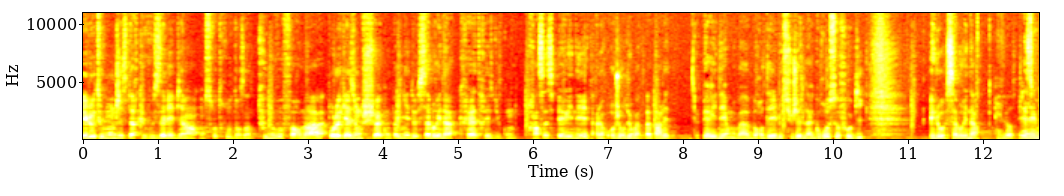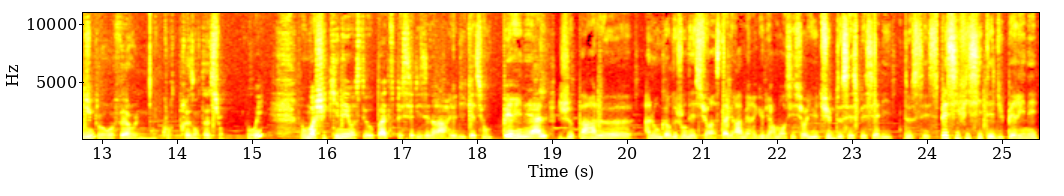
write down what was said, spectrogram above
Hello tout le monde, j'espère que vous allez bien. On se retrouve dans un tout nouveau format. Pour l'occasion, je suis accompagné de Sabrina, créatrice du compte Princesse Périnée. Alors aujourd'hui, on va pas parler de périnée, on va aborder le sujet de la grossophobie. Hello Sabrina. Hello, Est-ce que tu peux refaire une courte présentation? Oui. Donc moi, je suis kiné ostéopathe spécialisée dans la rééducation périnéale. Je parle euh, à longueur de journée sur Instagram et régulièrement aussi sur YouTube de ces, spéciali- de ces spécificités du périnée.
